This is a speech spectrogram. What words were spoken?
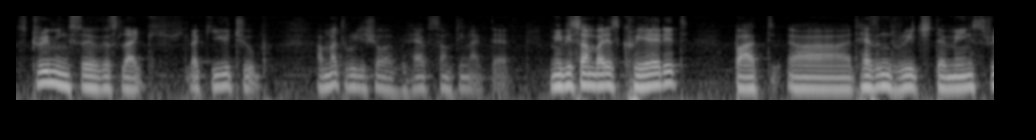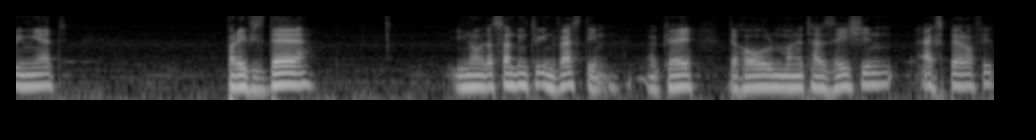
streaming service like like YouTube. I'm not really sure if we have something like that. Maybe somebody's created it, but uh, it hasn't reached the mainstream yet. But if it's there, you know that's something to invest in. Okay, the whole monetization aspect of it,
